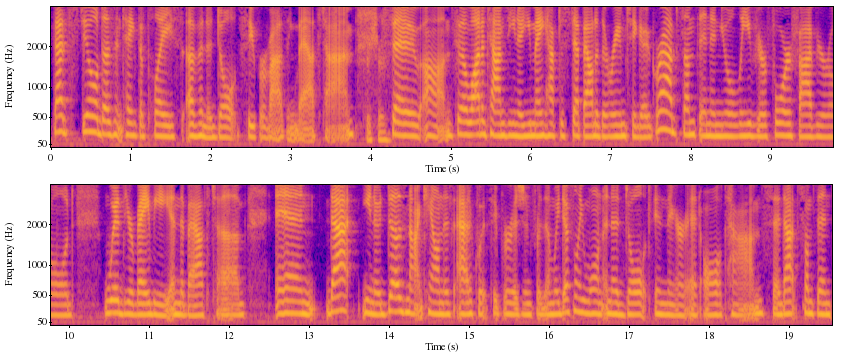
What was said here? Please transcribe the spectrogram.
that still doesn't take the place of an adult supervising bath time. Sure. So, um, so a lot of times, you know, you may have to step out of the room to go grab something and you'll leave your four or five year old old with your baby in the bathtub. And that, you know, does not count as adequate supervision for them. We definitely want an adult in there at all times. So that's something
